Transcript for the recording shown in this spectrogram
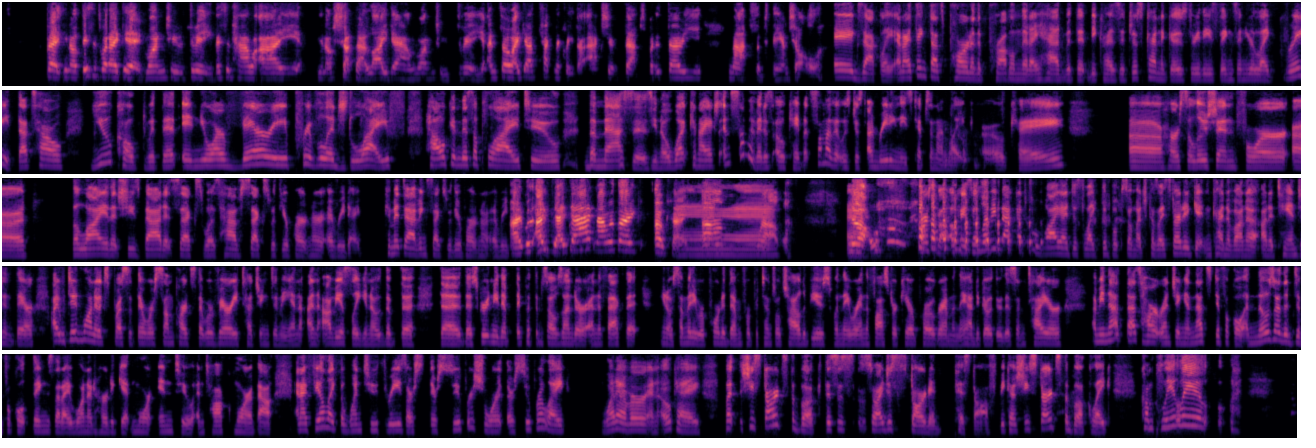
but you know this is what i did. One two three. This is how i you know shut that lie down. One two three. And so i guess technically they're action steps but it's very not substantial. Exactly. And I think that's part of the problem that I had with it because it just kind of goes through these things and you're like, great, that's how you coped with it in your very privileged life. How can this apply to the masses? You know, what can I actually, and some of it is okay, but some of it was just, I'm reading these tips and I'm like, okay. Uh, her solution for, uh, the lie that she's bad at sex was have sex with your partner every day. Commit to having sex with your partner every day. i was i read that and i was like okay um well no First of all, okay, so let me back up to why I disliked the book so much because I started getting kind of on a on a tangent there. I did want to express that there were some parts that were very touching to me, and and obviously, you know, the the the the scrutiny that they put themselves under, and the fact that you know somebody reported them for potential child abuse when they were in the foster care program, and they had to go through this entire I mean that that's heart wrenching and that's difficult. And those are the difficult things that I wanted her to get more into and talk more about. And I feel like the one, two, threes are they're super short. They're super like whatever and okay. But she starts the book. This is so I just started pissed off because she starts the book like completely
